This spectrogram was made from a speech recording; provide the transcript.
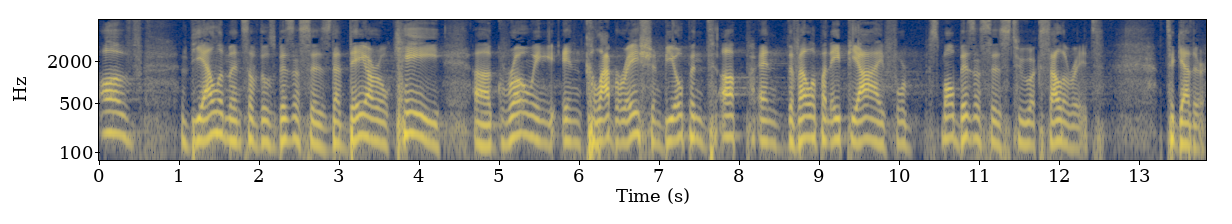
of the elements of those businesses that they are okay uh, growing in collaboration be opened up and develop an API for small businesses to accelerate together?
